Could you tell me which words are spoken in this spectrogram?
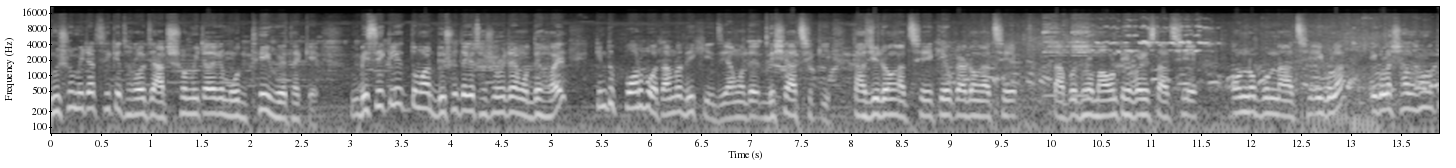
দুশো মিটার থেকে ধরো যে আটশো মিটারের মধ্যেই হয়ে থাকে। বেসিক্যালি তোমার দুশো থেকে ছশো মিটারের মধ্যে হয়। কিন্তু পর্বত আমরা দেখি যে আমাদের দেশে আছে কি তাজিডং আছে কেওকাডং আছে, তারপর ধরো মাউন্ট এভারেস্ট আছে, অন্নপূর্ণা আছে, এগুলা। এগুলো সাধারণত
